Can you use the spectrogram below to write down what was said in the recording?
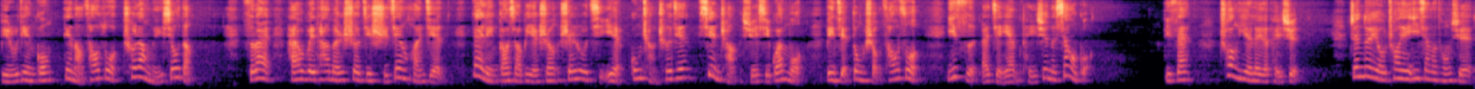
比如电工、电脑操作、车辆维修等。此外，还会为他们设计实践环节。带领高校毕业生深入企业、工厂车间现场学习观摩，并且动手操作，以此来检验培训的效果。第三，创业类的培训，针对有创业意向的同学，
